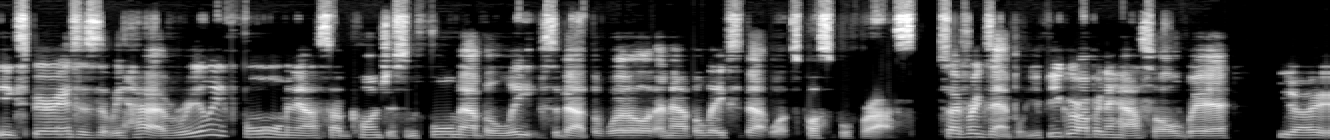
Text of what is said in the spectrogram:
the experiences that we have really form in our subconscious and form our beliefs about the world and our beliefs about what's possible for us. So, for example, if you grew up in a household where you know,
